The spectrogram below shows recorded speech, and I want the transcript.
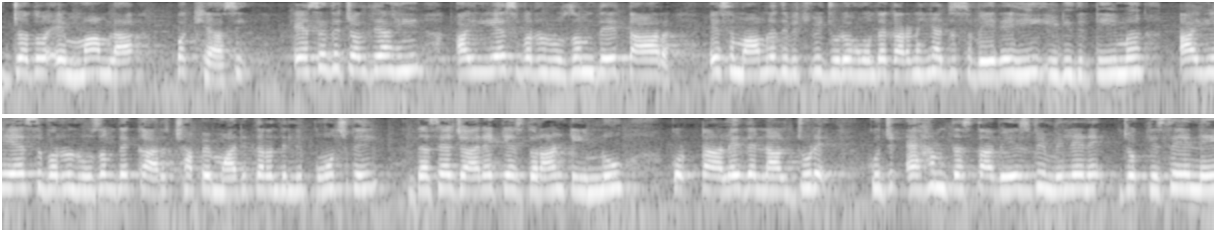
ਜਦੋਂ ਇਹ ਮਾਮਲਾ ਭਖਿਆ ਸੀ। ਇਸੇ ਦੇ ਚਲਦਿਆਂ ਹੀ ਆਈਐਸ ਵਰੁਣ ਰੁਜ਼ਮ ਦੇ ਤਾਰ ਇਸ ਮਾਮਲੇ ਦੇ ਵਿੱਚ ਵੀ ਜੁੜੇ ਹੋਣ ਦੇ ਕਾਰਨ ਹੀ ਅੱਜ ਸਵੇਰੇ ਹੀ ਈਡੀ ਦੀ ਟੀਮ ਆਈਏਐਸ ਵਰੁਣ ਰੁਜ਼ਮ ਦੇ ਘਰ ਛਾਪੇਮਾਰੀ ਕਰਨ ਦੇ ਲਈ ਪਹੁੰਚ ਗਈ। ਦੱਸਿਆ ਜਾ ਰਿਹਾ ਕਿ ਇਸ ਦੌਰਾਨ ਟੀਮ ਨੂੰ ਘੋਟਾਲੇ ਦੇ ਨਾਲ ਜੁੜੇ ਕੁਝ ਅਹਿਮ ਦਸਤਾਵੇਜ਼ ਵੀ ਮਿਲੇ ਨੇ ਜੋ ਕਿਸੇ ਨੇ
